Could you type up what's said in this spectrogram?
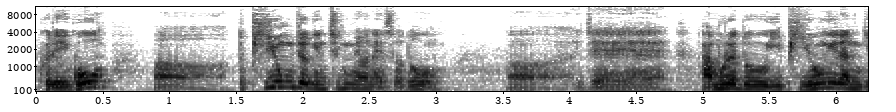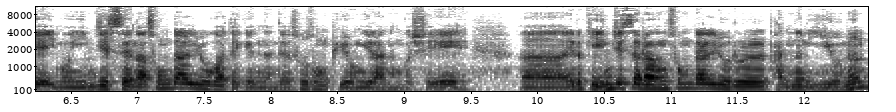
그리고 어, 또 비용적인 측면에서도 어, 이제, 아무래도 이 비용이라는 게 뭐 인지세나 송달료가 되겠는데, 소송 비용이라는 것이, 어, 이렇게 인지세랑 송달료를 받는 이유는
